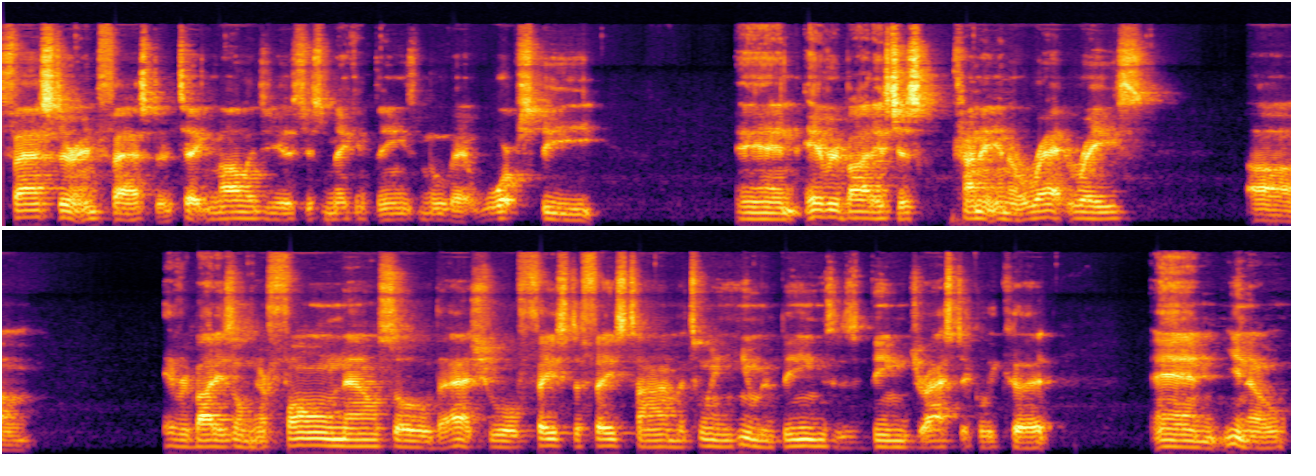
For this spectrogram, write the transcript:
faster and faster. Technology is just making things move at warp speed and everybody's just kind of in a rat race. Um, everybody's on their phone now, so the actual face-to-face time between human beings is being drastically cut. And you know,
